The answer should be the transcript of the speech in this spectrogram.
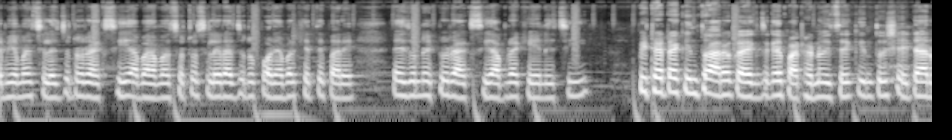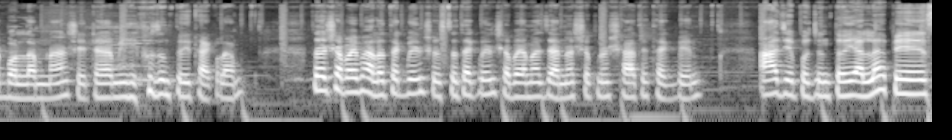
আমি আমার ছেলের জন্য রাখছি, আবার আমার ছোটো ছেলেরা জন্য পরে আবার খেতে পারে এই জন্য একটু রাখছি, আমরা খেয়ে নিচ্ছি। পিঠাটা কিন্তু আরও কয়েক জায়গায় পাঠানো হয়েছে, কিন্তু সেটা আর বললাম না, সেটা আমি এ পর্যন্তই থাকলাম। তো সবাই ভালো থাকবেন, সুস্থ থাকবেন, সবাই আমার জানার স্বপ্নের সাথে থাকবেন। আজ এ পর্যন্তই, আল্লাহ হাফেজ।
